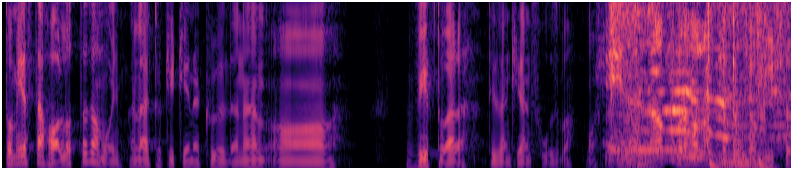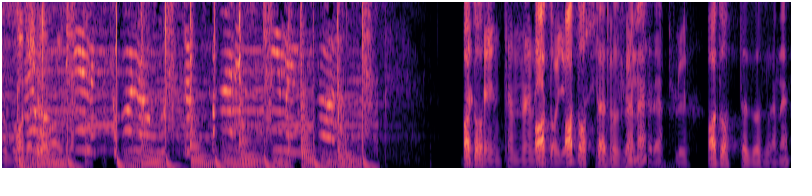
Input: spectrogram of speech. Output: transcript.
Tomi, ezt te hallottad amúgy? Lehet, hogy ki kéne küldenem a Virtual 1920-ba. Most lesz. Én akkor hallom, csak hogyha a műsorban Most hallgatok. Adott, szerintem nem ad, adott ez a zene. Szereplő. Adott ez a zene.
